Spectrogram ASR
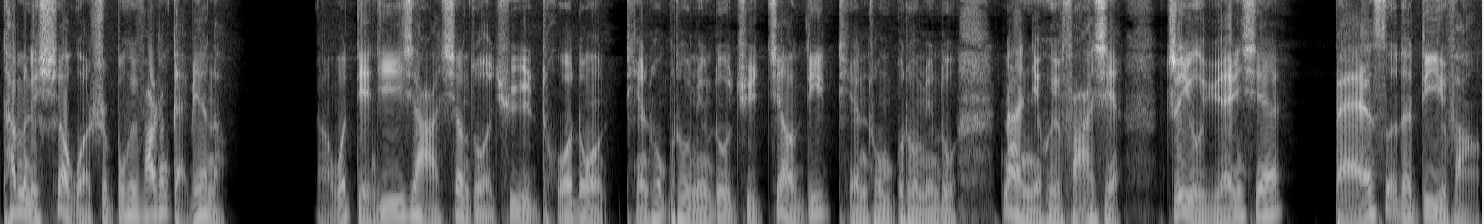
它们的效果是不会发生改变的。啊，我点击一下向左去拖动填充不透明度，去降低填充不透明度，那你会发现只有原先白色的地方。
